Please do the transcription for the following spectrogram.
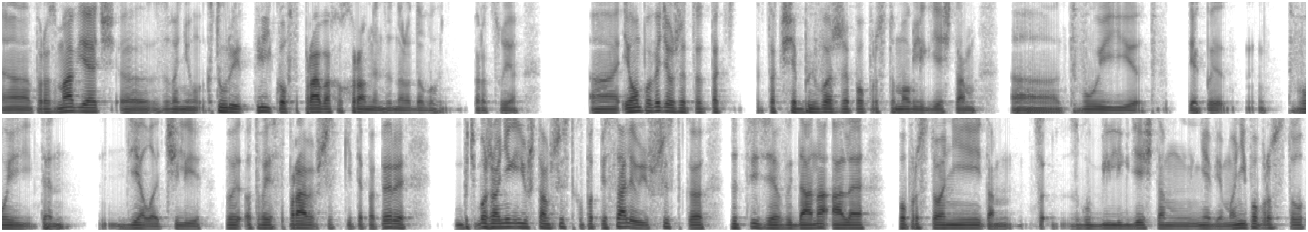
e, porozmawiać, e, dzwonił, który tylko w sprawach ochrony międzynarodowych pracuje. I on powiedział, że to tak, tak się bywa, że po prostu mogli gdzieś tam twój, tw, jakby twój ten dzielać, czyli o twoje sprawy, wszystkie te papiery. Być może oni już tam wszystko podpisali, już wszystko, decyzja wydana, ale po prostu oni tam zgubili gdzieś tam, nie wiem, oni po prostu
